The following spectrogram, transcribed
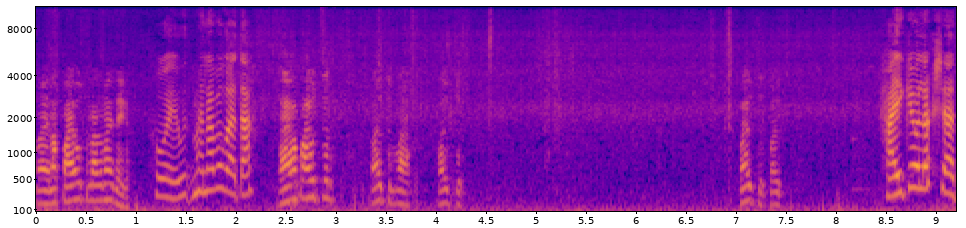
पाय उचलायला माहिती आहे का? होय म्हणा बघू आता. पाय उचल. पाय उचल पाय उचल. पाय उचल हाय किंवा लक्षात?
